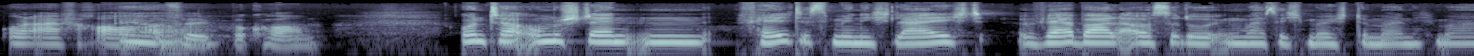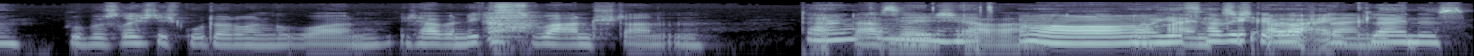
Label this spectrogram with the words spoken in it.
und einfach auch Ja. erfüllt bekommen. Unter Ja. Umständen fällt es mir nicht leicht, verbal auszudrücken, was ich möchte manchmal. Du bist richtig gut darin geworden. Ich habe nichts zu beanstanden. Danke, Da sehe mein ich Herz. aber Oh, jetzt habe ich aber ein kleines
